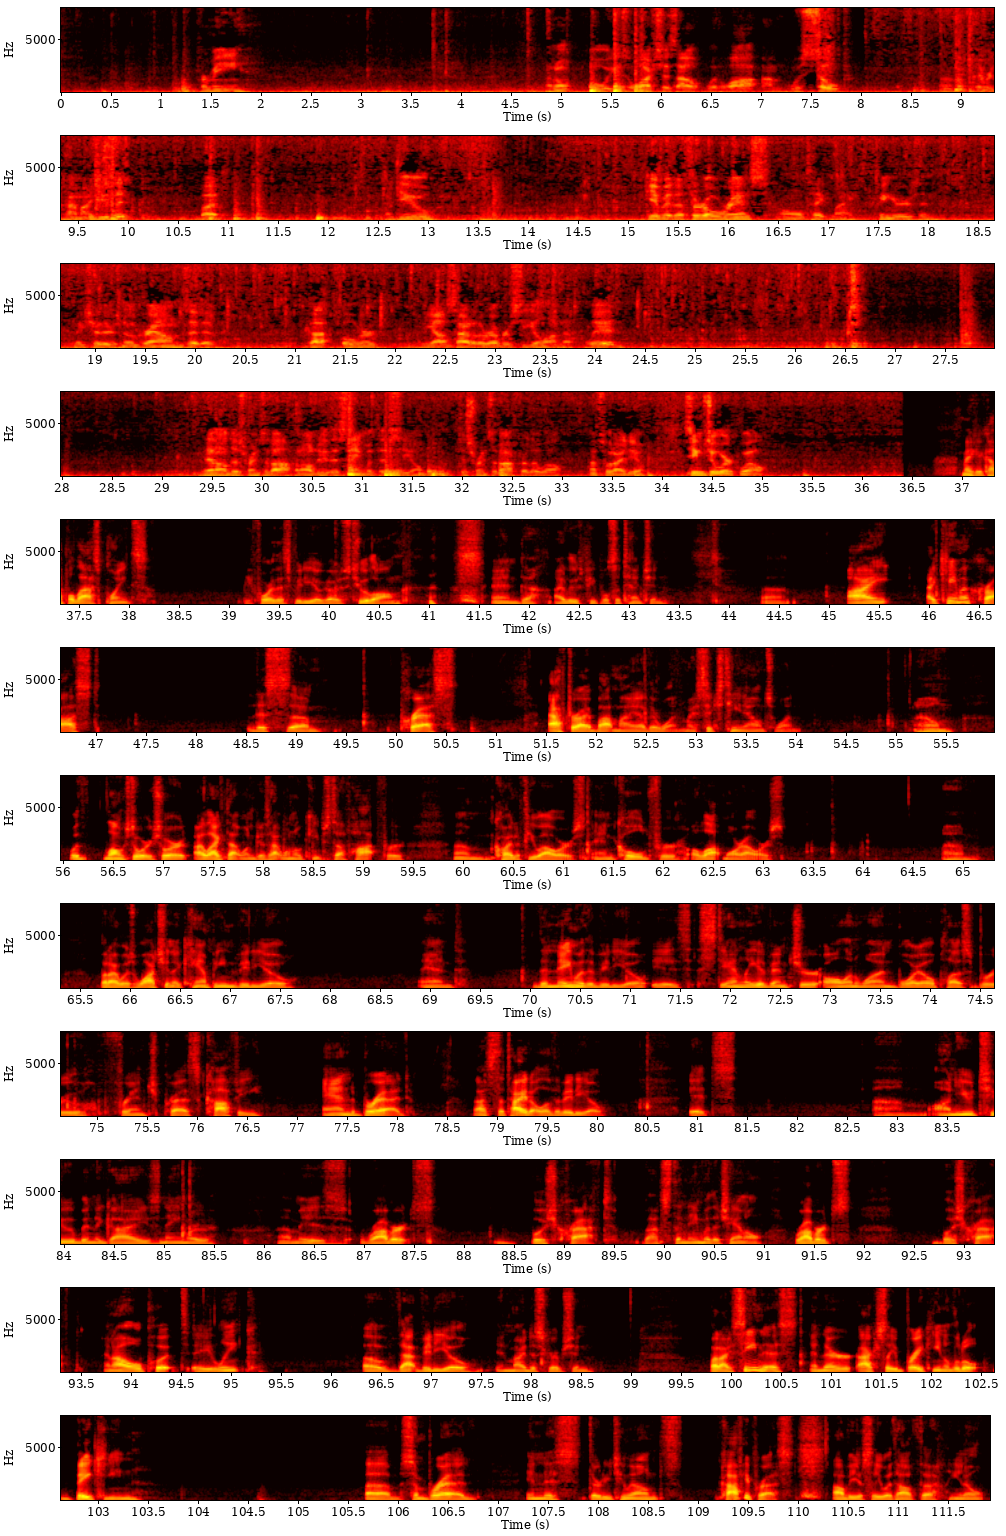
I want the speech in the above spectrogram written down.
for me, I don't always wash this out with a lot um, with soap um, every time I use it, but I do give it a thorough rinse. I'll take my fingers and make sure there's no grounds that have got over the outside of the rubber seal on the lid. Then I'll just rinse it off, and I'll do the same with this seal. Just rinse it off really well. That's what I do. Seems to work well. Make a couple last points before this video goes too long and uh, I lose people's attention. Um, I I came across this um, press after I bought my other one, my 16 ounce one. Um, with long story short, I like that one because that one will keep stuff hot for um, quite a few hours and cold for a lot more hours. Um, but I was watching a camping video, and the name of the video is Stanley Adventure All in One Boil Plus Brew French Press Coffee and Bread. That's the title of the video. It's um, on YouTube, and the guy's name are um, is Roberts Bushcraft. That's the name of the channel. Roberts Bushcraft. And I'll put a link of that video in my description. But I've seen this and they're actually breaking a little baking um, some bread in this 32 ounce coffee press. Obviously without the, you know,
